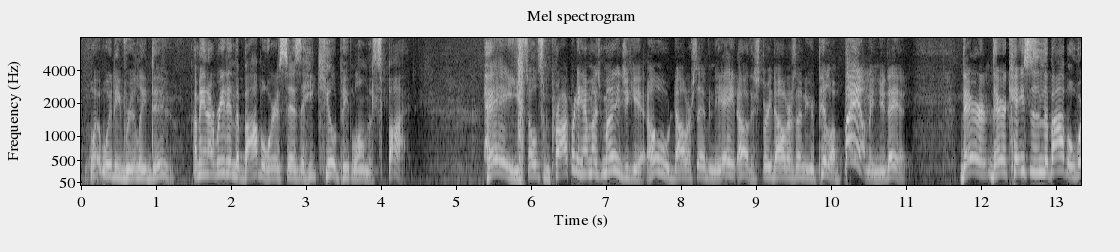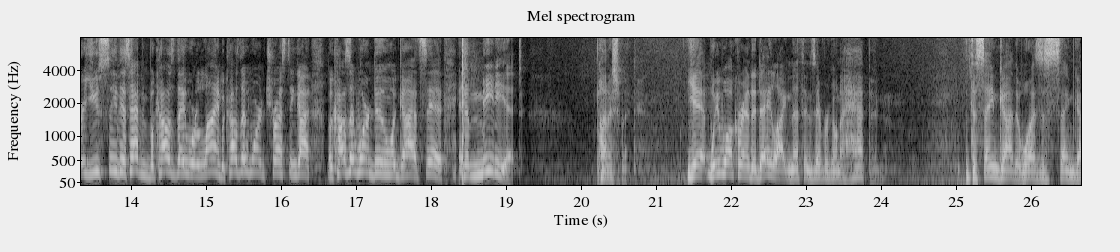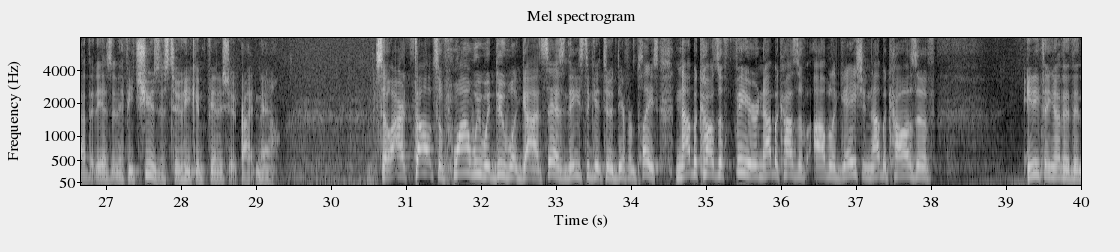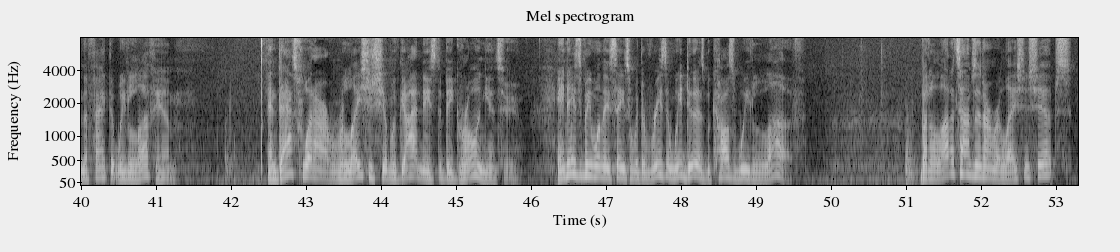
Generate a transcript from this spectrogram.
what would he really do? I mean, I read in the Bible where it says that he killed people on the spot. Hey, you sold some property. How much money did you get? Oh, $1.78. Oh, there's $3 under your pillow. Bam, and you're dead. There, there are cases in the Bible where you see this happen because they were lying, because they weren't trusting God, because they weren't doing what God said, an immediate punishment. Yet we walk around today like nothing's ever going to happen. But the same God that was is the same God that is, and if He chooses to, He can finish it right now. So our thoughts of why we would do what God says needs to get to a different place, not because of fear, not because of obligation, not because of anything other than the fact that we love Him. And that's what our relationship with God needs to be growing into. It needs to be one of these things where the reason we do it is because we love. But a lot of times in our relationships,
